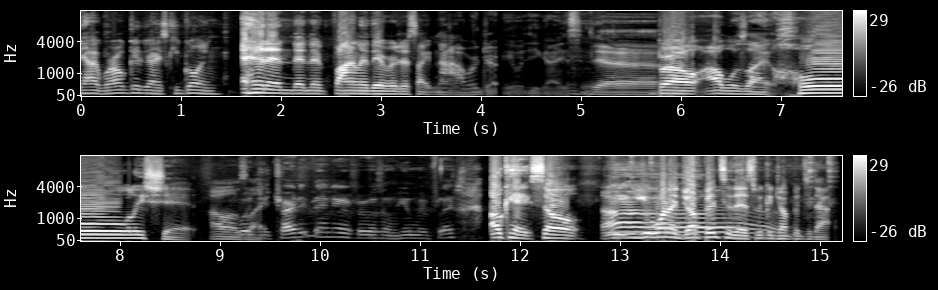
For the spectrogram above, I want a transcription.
Yeah, we're all good, guys. Keep going. And then, then, then finally they were just like, nah, we're joking with you guys. Yeah. Bro, I was like, holy shit. I was Would like, you tried it, Daniel, if it was on human flesh? okay, so y- you ah. want to jump into this? We can jump into that.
